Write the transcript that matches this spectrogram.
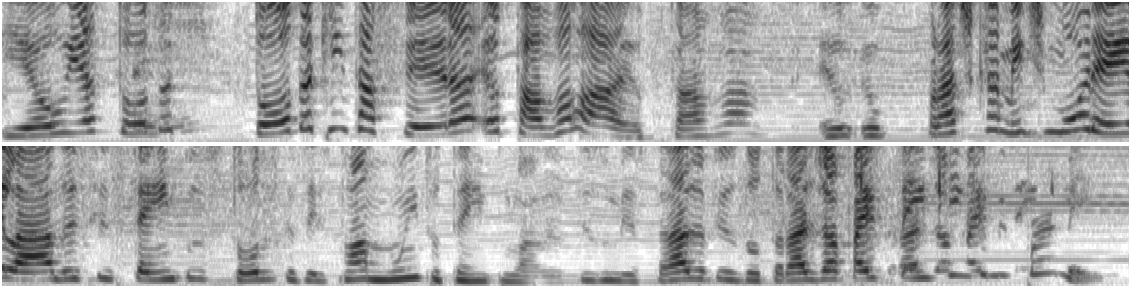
E eu ia toda, toda quinta-feira, eu tava lá. Eu tava. Eu, eu, praticamente morei lá desses tempos todos, quer dizer, eles estão há muito tempo lá. Eu fiz o mestrado, eu fiz o doutorado, já faz tempo que eu me formei.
